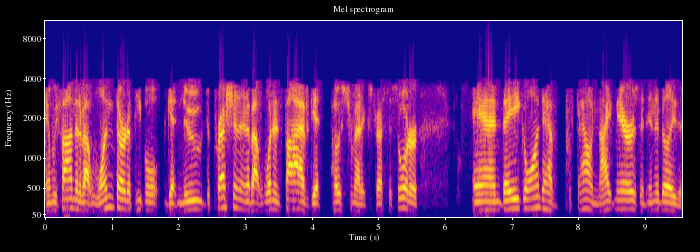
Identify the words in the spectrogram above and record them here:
And we find that about one third of people get new depression, and about one in five get post traumatic stress disorder and they go on to have profound nightmares and inability to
